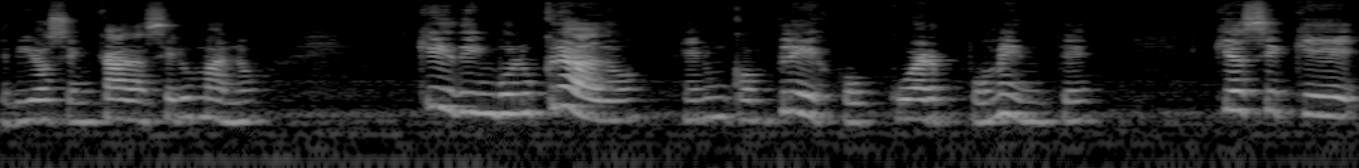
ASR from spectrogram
el Dios en cada ser humano, quede involucrado en un complejo cuerpo-mente que hace que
